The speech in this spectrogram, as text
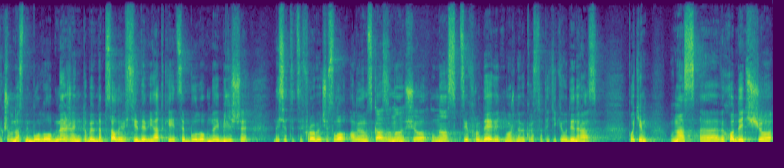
Якщо б у нас не було обмежень, то ми б написали всі дев'ятки, і це було б найбільше десятицифрове число. Але нам сказано, що у нас цифру 9 можна використати тільки один раз. Потім у нас е, виходить, що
